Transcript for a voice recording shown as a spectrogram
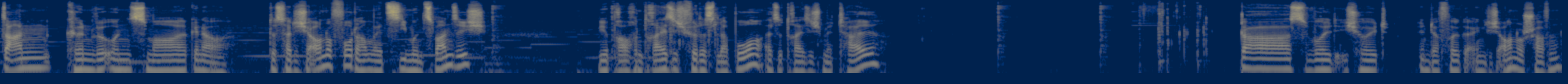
Dann können wir uns mal, genau, das hatte ich ja auch noch vor, da haben wir jetzt 27. Wir brauchen 30 für das Labor, also 30 Metall. Das wollte ich heute in der Folge eigentlich auch noch schaffen.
